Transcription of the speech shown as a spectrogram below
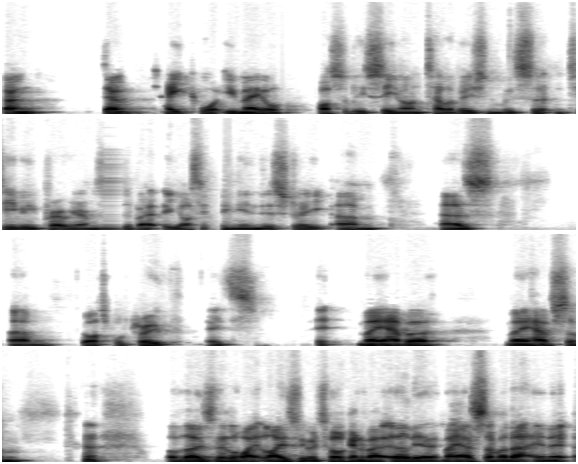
don't don't take what you may or possibly seen on television with certain TV programs about the yachting industry um, as um, gospel truth. It's it may have a may have some of those little white lies we were talking about earlier. It may have some of that in it.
